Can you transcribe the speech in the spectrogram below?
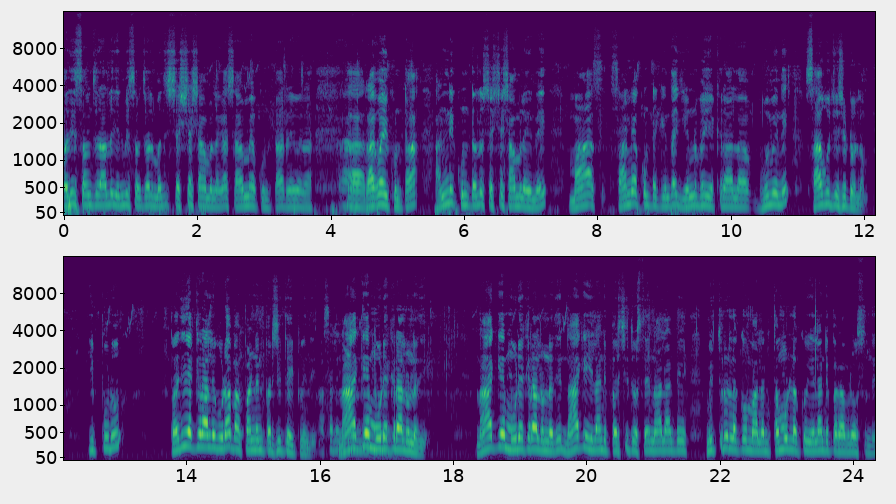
పది సంవత్సరాలు ఎనిమిది సంవత్సరాలు మంది సస్యశ్యామలంగా సామ్య కుంట రేవ ఆ, రాఘవయ్య కుంట అన్ని కుంటలు సస్యశ్యామలైనాయి. మా స- సామ్య కుంట కింద ఎనభై ఎకరాల భూమిని సాగు చేసేటోళ్ళం. ఇప్పుడు పది ఎకరాలు కూడా మాకు పండని పరిస్థితి అయిపోయింది. నాకే మూడు ఎకరాలు ఉన్నది నాకే మూడు ఎకరాలు ఉన్నది నాకే ఇలాంటి పరిస్థితి వస్తే నాలాంటి మిత్రులకు మాలాంటి తమ్ముళ్ళకు ఎలాంటి ప్రాబ్లం వస్తుంది?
